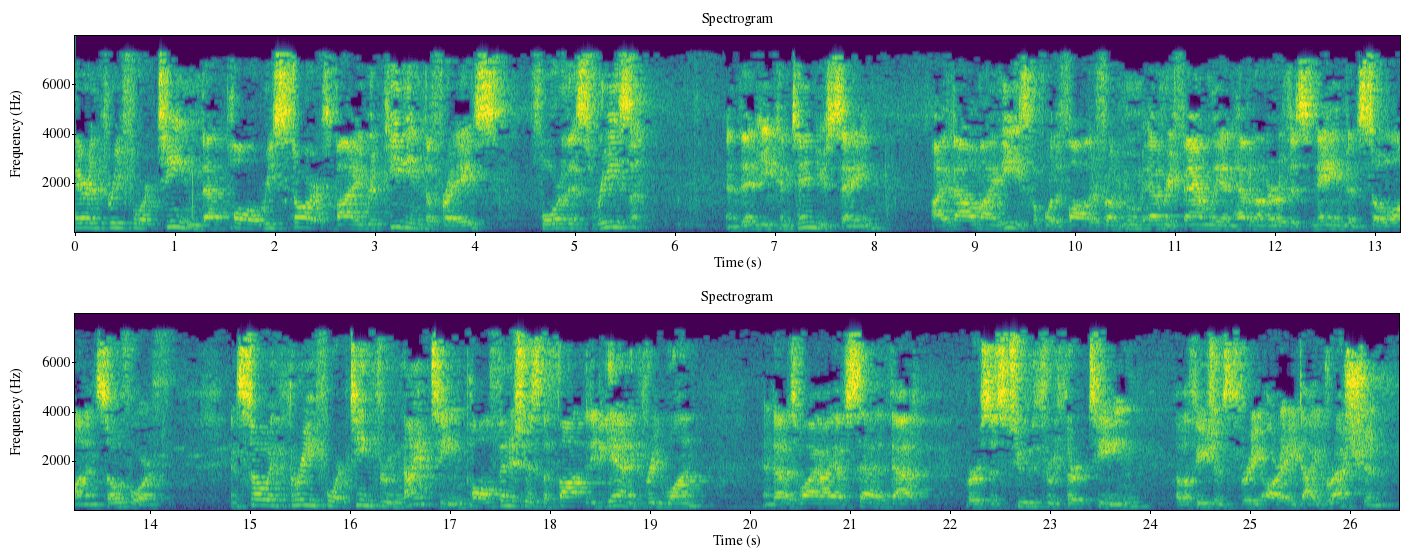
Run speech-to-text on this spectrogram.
there in 314 that Paul restarts by repeating the phrase, for this reason. And then he continues saying, I bow my knees before the Father from whom every family in heaven on earth is named, and so on and so forth. And so in 3:14 through 19, Paul finishes the thought that he began in 3:1, and that is why I have said that verses 2 through 13 of Ephesians 3 are a digression.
